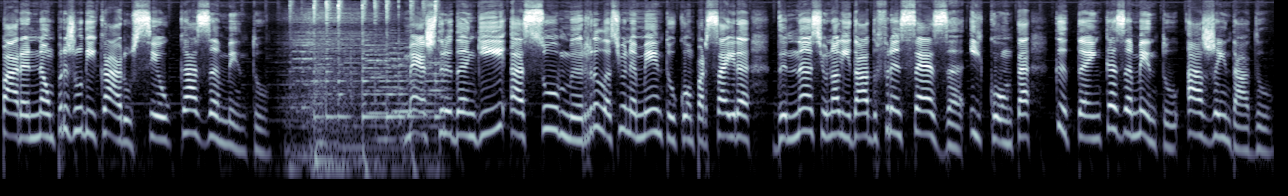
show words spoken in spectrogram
para não prejudicar o seu casamento. Mestre Dangui assume relacionamento com parceira de nacionalidade francesa e conta que tem casamento agendado.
